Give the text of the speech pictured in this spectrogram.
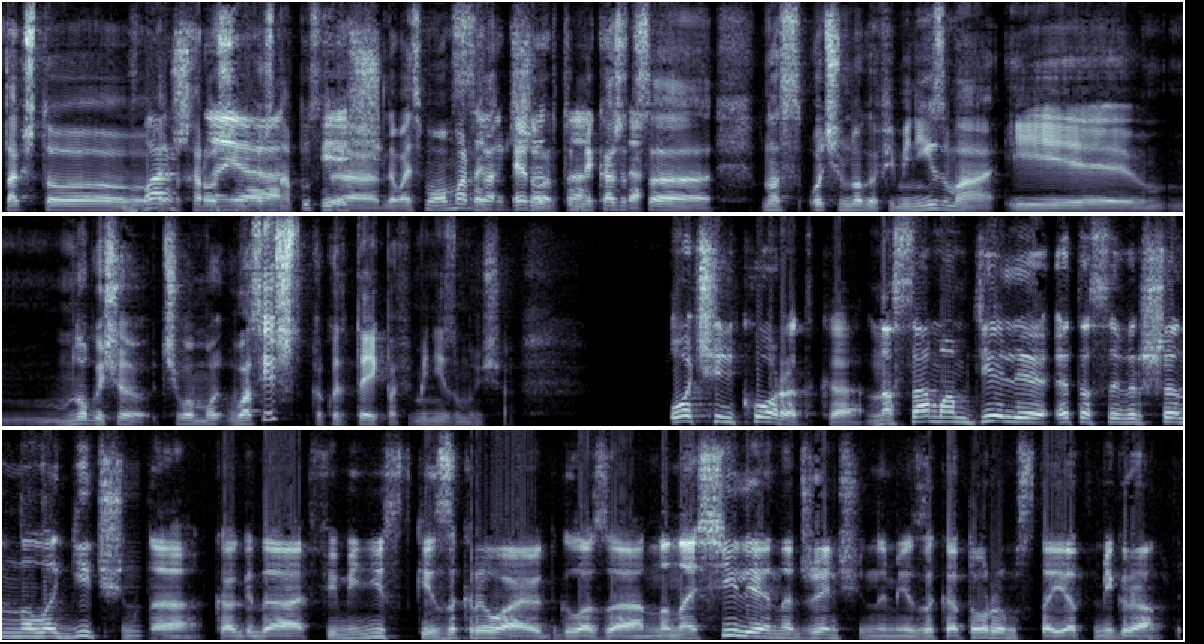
Так что это хорошее, конечно, напутствие для 8 марта. Совершенно, Эдвард, мне кажется, да. у нас очень много феминизма и много еще чего. У вас есть какой-то тейк по феминизму еще? Очень коротко. На самом деле это совершенно логично, когда феминистки закрывают глаза на насилие над женщинами, за которым стоят мигранты.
